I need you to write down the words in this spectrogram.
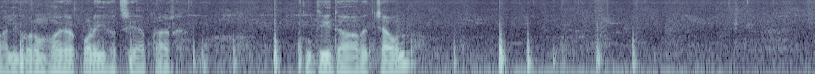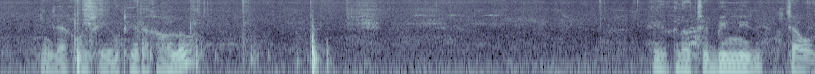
বালি গরম হয়ে যাওয়ার পরেই হচ্ছে আপনার দিয়ে দেওয়া হবে চাউল। যে এখন সেই উঠিয়ে রাখা হলো। এগুলো হচ্ছে বিন্নির চাউল।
